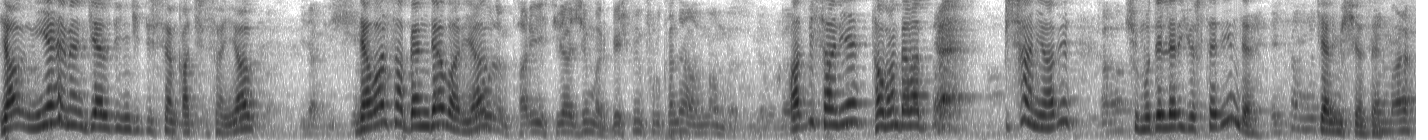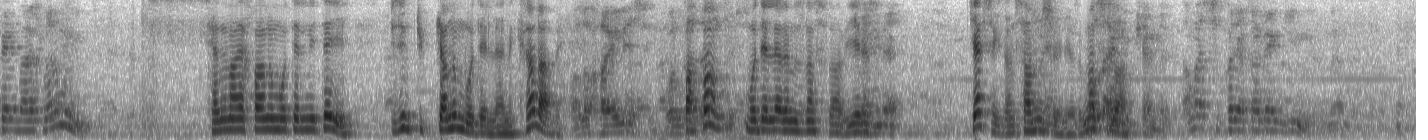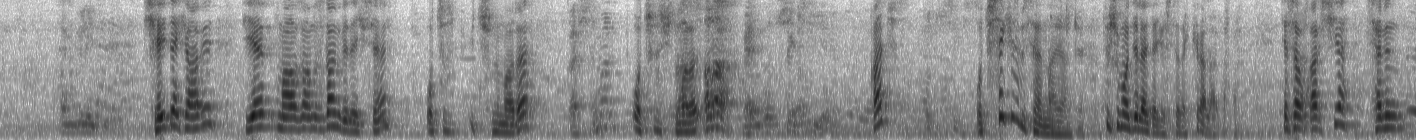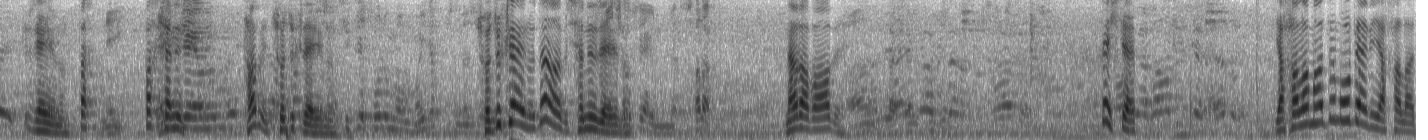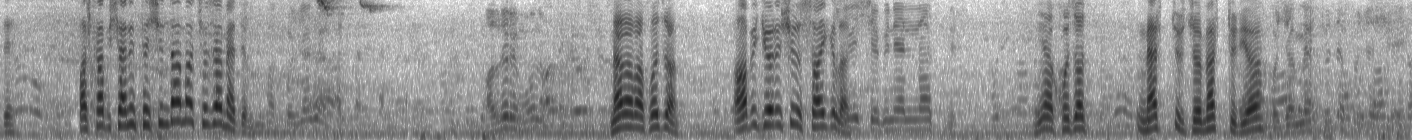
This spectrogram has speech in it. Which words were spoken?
Ya niye hemen geldin gidirsen kaçırsan ya? Bir dakika, işim- Ne varsa bende var ya. Oğlum para ihtiyacım var. 5000 Furkan'dan almam lazım. Ya. Az bir saniye. Tamam beraber. Ne? Bir saniye abi. Tamam. Şu modelleri göstereyim de. E, tamam, hocam. Gelmişken sen. Benim ayak, benim ayaklarım mı? Senin ayaklarının modelini değil. Bizim dükkanın modellerini kral abi. Allah hayırlı etsin. Bol Bak bak modellerimiz nasıl abi? Yeni. Kendine. Gerçekten samimi söylüyorum. Nasıl Vallahi abi? mükemmel. Ama spor ayakkabı ben giymiyorum. Ben, ben. Şeydeki abi diğer mağazamızdan verek sen. 33 numara. Kaç numara? 33 Numara. numara. Salak. Ben 38 giyerim. Kaç? 38. 38 mi senin ayağın? Dur şu modeli de gösterek kral abi. Bak. Hesap karşıya senin reyonun. Bak. Ne? Bak Benim senin. reyonum mu? Tabii çocuk reyonu. Siktir oğlum ben manyak mısın? lan sen? Çocuk reyonu da abi senin Ne reyonun. çok Salak. Merhaba abi. Taşak. De işte yakalamadım o beni yakaladı. Başka bir şeyin peşinde ama çözemedim. Alırım oğlum. Merhaba hocam. Abi görüşürüz saygılar. Hiç cebine elini atmıyor. Niye koca merttir cömerttir ya. Koca Mert de koca şey.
